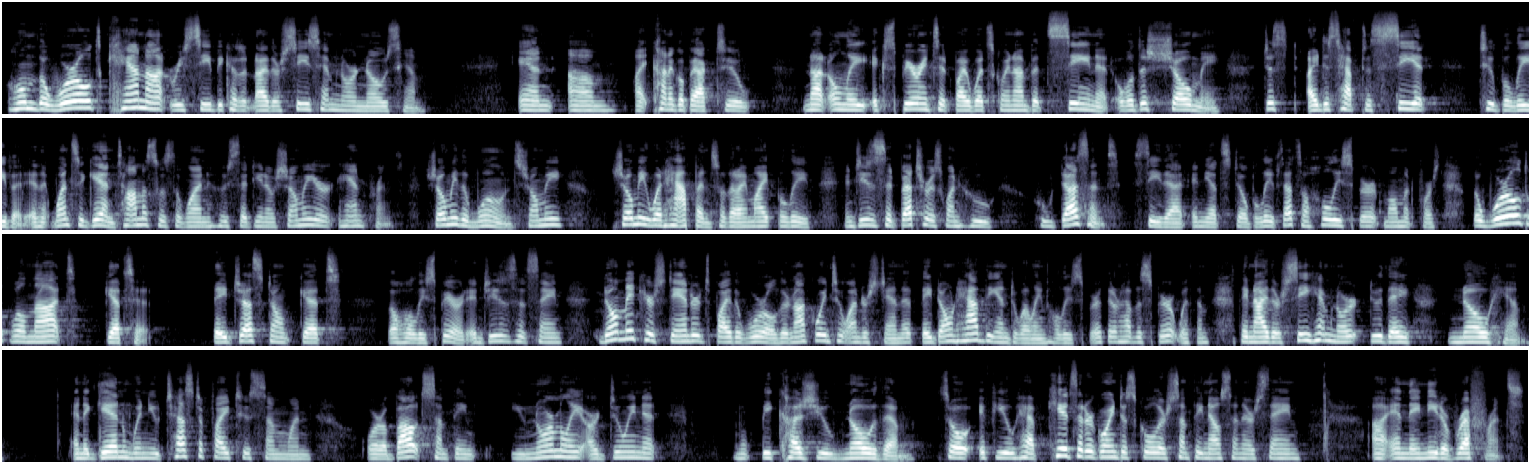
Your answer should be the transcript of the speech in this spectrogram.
whom the world cannot receive because it neither sees him nor knows him. and um, I kind of go back to not only experience it by what's going on, but seeing it. Well, just show me. Just I just have to see it to believe it. And once again, Thomas was the one who said, you know, show me your handprints, show me the wounds, show me, show me what happened, so that I might believe. And Jesus said, better is one who who doesn't see that and yet still believes. That's a Holy Spirit moment for us. The world will not get it. They just don't get the Holy Spirit. And Jesus is saying, don't make your standards by the world. They're not going to understand that. They don't have the indwelling Holy Spirit. They don't have the Spirit with them. They neither see Him nor do they know Him. And again, when you testify to someone or about something, you normally are doing it because you know them. So if you have kids that are going to school or something else and they're saying, uh, and they need a reference,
